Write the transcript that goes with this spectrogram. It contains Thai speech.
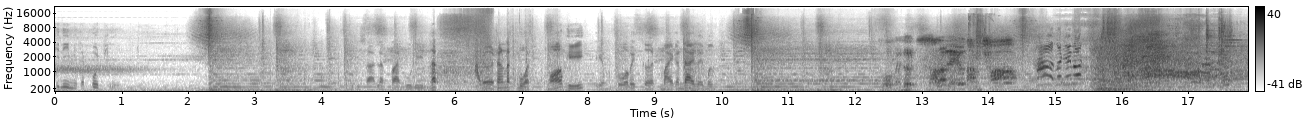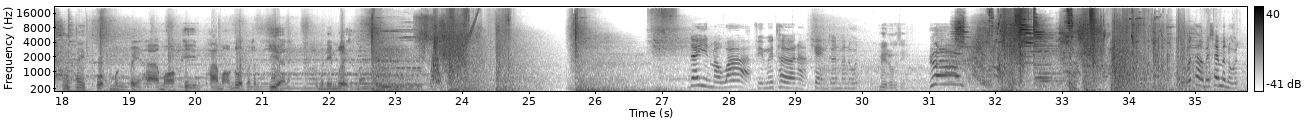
ที่นี่มีแต่พูดผีปีศาจลังควานบูดีนัก เจอทั้งนักบวชหมอผีเตรียมตัวไปเกิดใหม่กันได้เลยมึง พวกมนุษย์สารเลวต่ำช้ากูให้พวกมึงไปหาหมอผี พาหมอนวดมาทำเฮี้ยนะกูไม่ได้เมื่อยสักหน่อย ได้ยินมาว่าฝีมือเธอน่ะ เก่งเกินมนุษย์ ไม่รู้สิ หรือว่าเธอไม่ใช่มนุษย์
